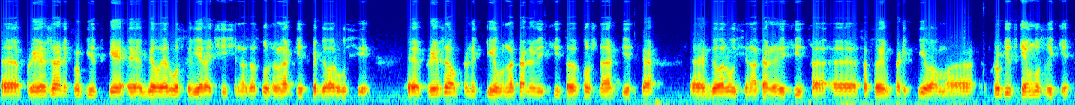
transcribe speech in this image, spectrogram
Э, приезжали крупицкие э, белые росы, Вера Чищина, заслуженная артистка Белоруссии. Э, приезжал коллектив Наталья Лисица, заслуженная артистка э, Беларуси Наталья Лисица э, со своим коллективом «Крупицкие музыки»,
